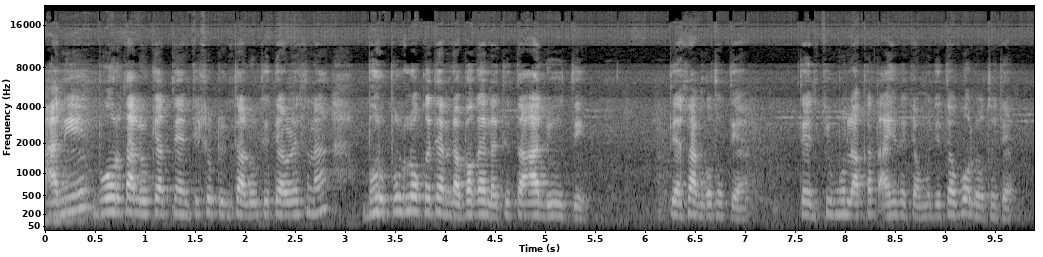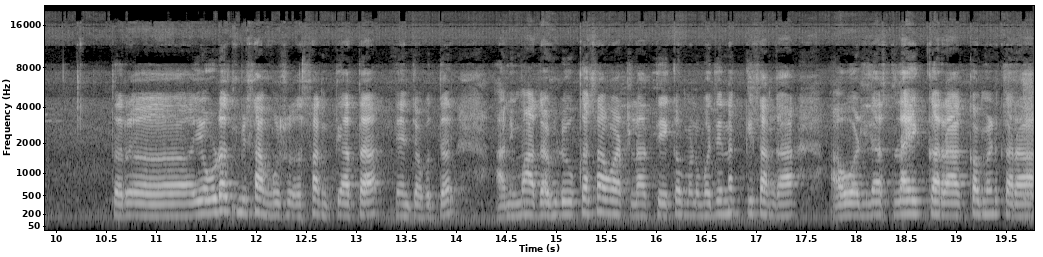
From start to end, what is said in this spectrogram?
आणि भोर तालुक्यात त्यांची शूटिंग चालू होती त्यावेळेस ना भरपूर लोक त्यांना बघायला तिथं आली होती. त्या सांगत होत्या त्यांची मुलाखत आहे त्याच्यामध्ये त्या बोलत होत्या. तर एवढंच मी सांगू श सांगते आता त्यांच्याबद्दल. आणि माझा व्हिडिओ कसा वाटला ते कमेंटमध्ये नक्की सांगा. आवडल्यास लाईक करा कमेंट करा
